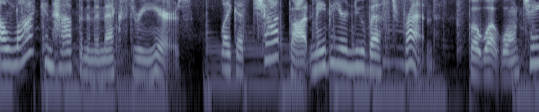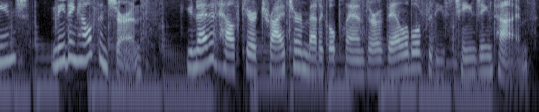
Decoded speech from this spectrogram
A lot can happen in the next three years. Like a chatbot may be your new best friend. But what won't change? Needing health insurance. United Healthcare Tri Term Medical Plans are available for these changing times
